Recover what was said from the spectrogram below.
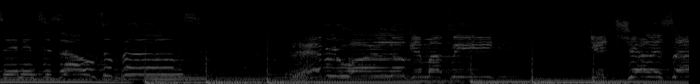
coincidences also boobs. Everyone look at my feet, get jealous.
